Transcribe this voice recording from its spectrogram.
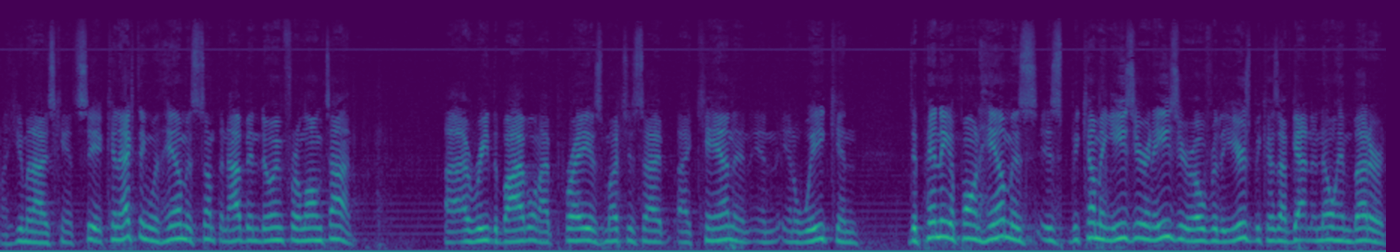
My human eyes can't see it. Connecting with Him is something I've been doing for a long time. I read the Bible and I pray as much as I, I can in, in, in a week. And depending upon Him is, is becoming easier and easier over the years because I've gotten to know Him better.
